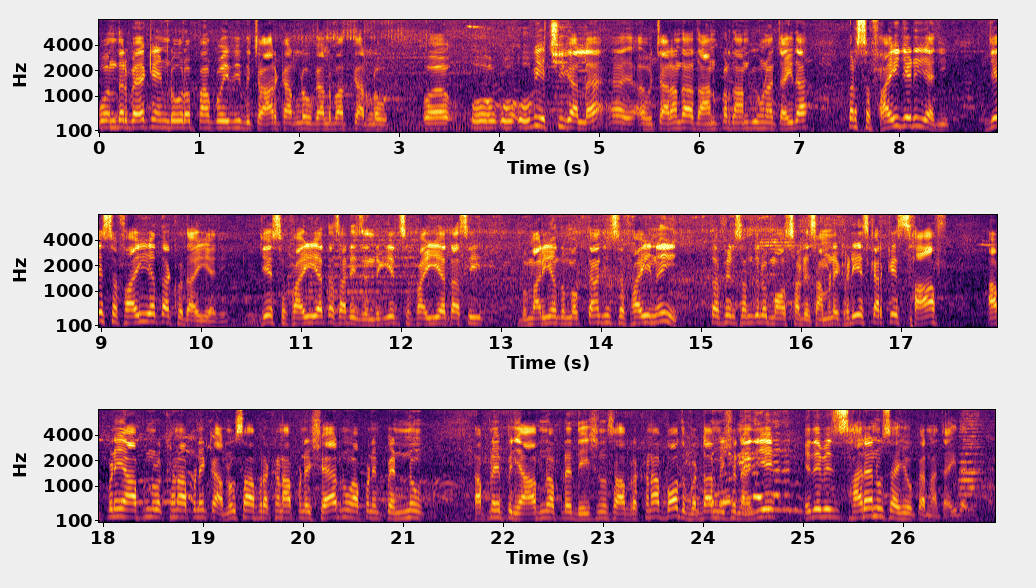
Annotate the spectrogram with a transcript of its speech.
ਉਹ ਅੰਦਰ ਬਹਿ ਕੇ ਇੰਡੋਰ ਆਪਾਂ ਕੋਈ ਵੀ ਵਿਚਾਰ ਕਰ ਲਓ ਗੱਲਬਾਤ ਕਰ ਲਓ ਉਹ ਉਹ ਵੀ ਅੱਛੀ ਗੱਲ ਹੈ ਵਿਚਾਰਾਂ ਦਾ ਆਦਾਨ ਪ੍ਰਦਾਨ ਵੀ ਹੋਣਾ ਚਾਹੀਦਾ। ਪਰ ਸਫ਼ਾਈ ਜਿਹੜੀ ਹੈ ਜੀ ਜੇ ਸਫ਼ਾਈ ਹੈ ਤਾਂ ਖੁਦਾਈ ਹੈ ਜੀ। ਜੇ ਸਫ਼ਾਈ ਆ ਤਾਂ ਸਾਡੀ ਜ਼ਿੰਦਗੀ ਦੀ ਸਫ਼ਾਈ ਆ ਤਾਂ ਅਸੀਂ ਬਿਮਾਰੀਆਂ ਤੋਂ ਮੁਕਤ ਹਾਂ। ਜੇ ਸਫ਼ਾਈ ਨਹੀਂ, ਤਾਂ ਫਿਰ ਸਮਝ ਲਓ ਮੌਤ ਸਾਡੇ ਸਾਹਮਣੇ ਖੜੀ ਇਸ ਕਰਕੇ ਸਾਫ਼ ਆਪਣੇ ਆਪ ਨੂੰ ਰੱਖਣਾ, ਆਪਣੇ ਘਰ ਨੂੰ ਸਾਫ਼ ਰੱਖਣਾ, ਆਪਣੇ ਸ਼ਹਿਰ ਨੂੰ, ਆਪਣੇ ਪਿੰਡ ਨੂੰ, ਆਪਣੇ ਪੰਜਾਬ ਨੂੰ, ਆਪਣੇ ਦੇਸ਼ ਨੂੰ ਸਾਫ਼ ਰੱਖਣਾ ਬਹੁਤ ਵੱਡਾ ਮਿਸ਼ਨ ਹੈ ਜੀ ਇਹ। ਇਹਦੇ ਵਿੱਚ ਸਾਰਿਆਂ ਨੂੰ ਸਹਿਯੋਗ ਕਰਨਾ ਚਾਹੀਦਾ ਜੀ।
